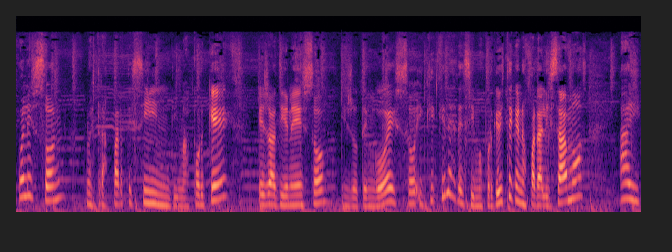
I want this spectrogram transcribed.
cuáles son nuestras partes íntimas, por qué ella tiene eso y yo tengo eso, y qué, qué les decimos, porque viste que nos paralizamos, ay,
